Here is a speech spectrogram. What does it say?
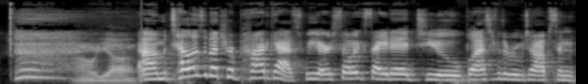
oh yeah. Um, tell us about your podcast. We are so excited to blast it for the rooftops, and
